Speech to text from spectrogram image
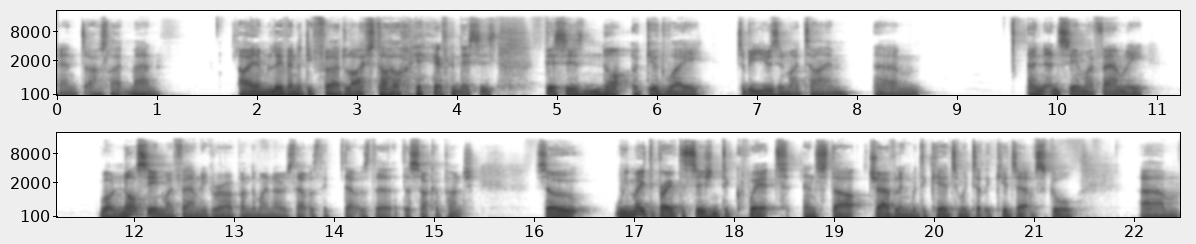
And I was like, man, I am living a deferred lifestyle here. And this is this is not a good way to be using my time. Um, and and seeing my family, well, not seeing my family grow up under my nose. That was the that was the the sucker punch. So we made the brave decision to quit and start traveling with the kids, and we took the kids out of school um,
